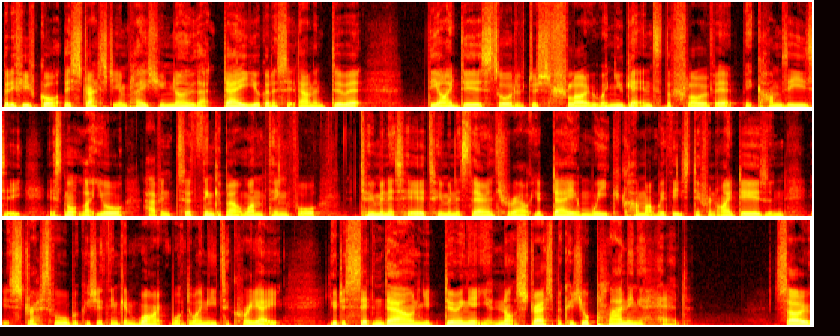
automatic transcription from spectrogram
But if you've got this strategy in place, you know that day you're going to sit down and do it the ideas sort of just flow. When you get into the flow of it, it comes easy. It's not like you're having to think about one thing for two minutes here, two minutes there, and throughout your day and week come up with these different ideas. And it's stressful because you're thinking, right, what do I need to create? You're just sitting down, you're doing it, you're not stressed because you're planning ahead. So,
